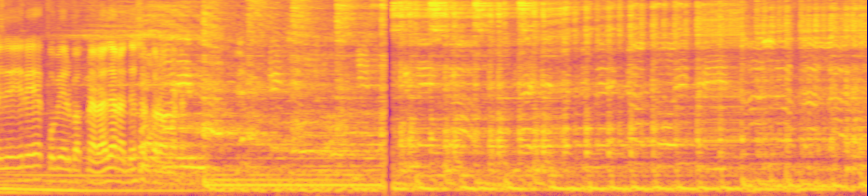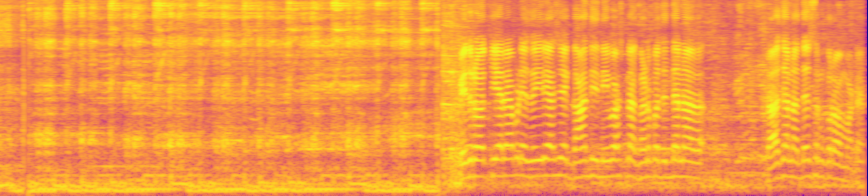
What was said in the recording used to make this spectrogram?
છે. જઈ રહ્યા કુબેરબાગના રાજાના દર્શન કરવા માટે. મિત્રો, અત્યારે આપણે જઈ રહ્યા છીએ ગાંધી નિવાસના ગણપતિ દાદાના રાજાના દર્શન કરવા માટે.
